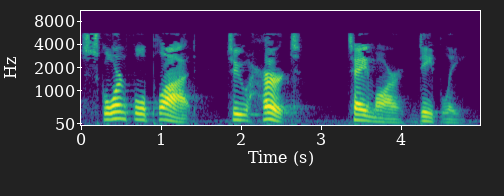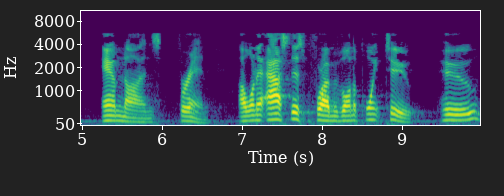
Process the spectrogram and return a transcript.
scornful plot to hurt Tamar deeply, Amnon's friend. I want to ask this before I move on to point two. Who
